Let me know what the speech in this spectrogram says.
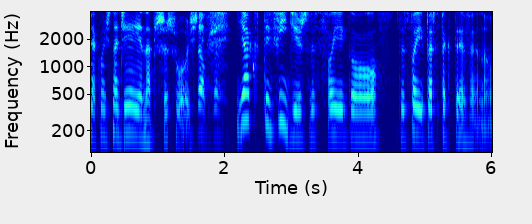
jakąś nadzieję na przyszłość. Dobrze. Jak ty widzisz ze swojego, ze swojej perspektywy, no,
